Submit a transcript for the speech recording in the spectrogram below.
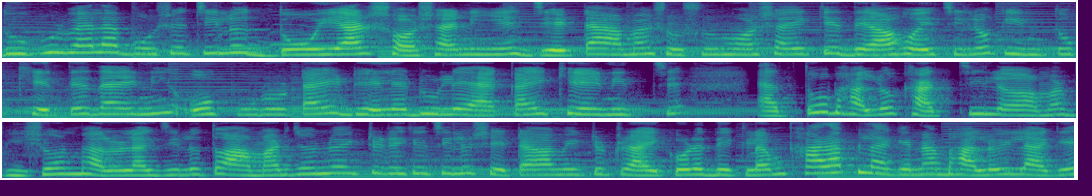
দুপুরবেলা বসেছিল দই আর শশা নিয়ে, যেটা আমার শ্বশুরমশাইকে দেওয়া হয়েছিল, কিন্তু খেতে দেয়নি। ও পুরোটাই ঢেলে ঢুলে একাই খেয়ে নিচ্ছে। এত ভালো খাচ্ছিল, আমার ভীষণ ভালো লাগছিল। তো আমার জন্য একটু রেখেছিল সেটা আমি একটু ট্রাই করে দেখলাম। খারাপ লাগে না, ভালোই লাগে।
